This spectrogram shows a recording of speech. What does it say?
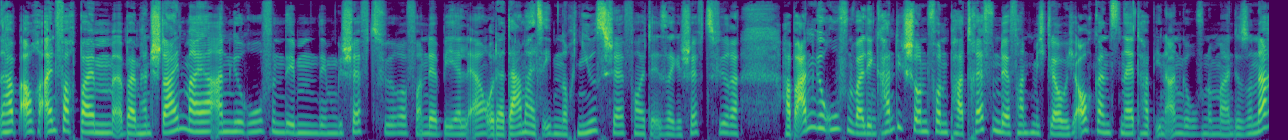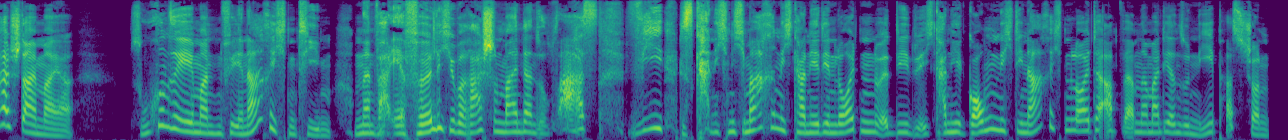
Habe auch einfach beim beim Herrn Steinmeier angerufen, dem dem Geschäftsführer von der BLR oder damals eben noch Newschef, heute ist er Geschäftsführer. Habe angerufen, weil den kannte ich schon von ein paar Treffen. Der fand mich glaube ich auch ganz nett. Habe ihn angerufen und meinte so, na Herr Steinmeier suchen Sie jemanden für Ihr Nachrichtenteam? Und dann war er völlig überrascht und meinte dann so, was? Wie? Das kann ich nicht machen. Ich kann hier den Leuten, die, ich kann hier Gong nicht die Nachrichtenleute abwerben. Dann meinte er dann so, nee, passt schon.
